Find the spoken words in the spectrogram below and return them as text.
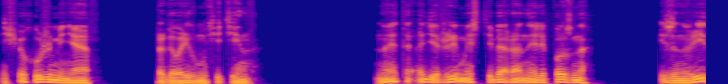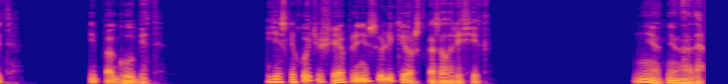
еще хуже меня, проговорил Мухитин. Но эта одержимость тебя рано или поздно изнурит и погубит. «Если хочешь, я принесу ликер», — сказал Рефик. «Нет, не надо».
